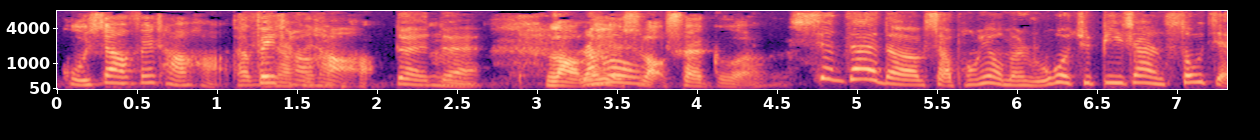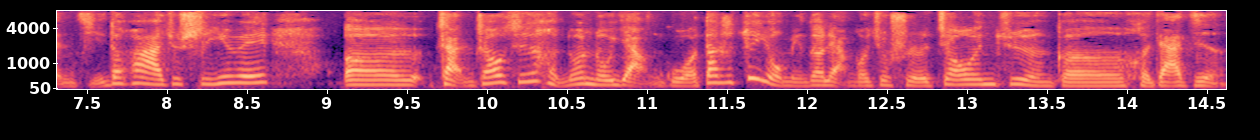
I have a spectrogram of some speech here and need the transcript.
骨相非常好，他非常好，对对。嗯老了也是老帅哥。现在的小朋友们如果去 B 站搜剪辑的话，就是因为，呃，展昭其实很多人都演过，但是最有名的两个就是焦恩俊跟何家劲。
